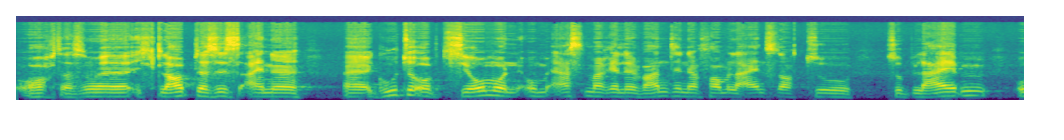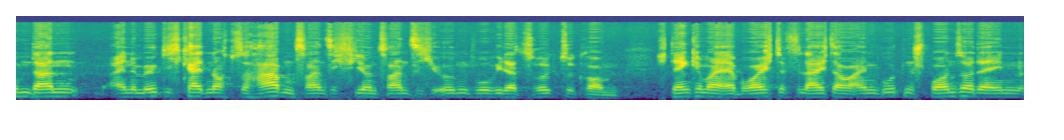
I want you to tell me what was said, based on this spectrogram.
Och, das, äh, ich glaube, das ist eine äh, gute Option, um, um erstmal relevant in der Formel 1 noch zu, zu bleiben, um dann eine Möglichkeit noch zu haben, 2024 irgendwo wieder zurückzukommen. Ich denke mal, er bräuchte vielleicht auch einen guten Sponsor, der ihn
